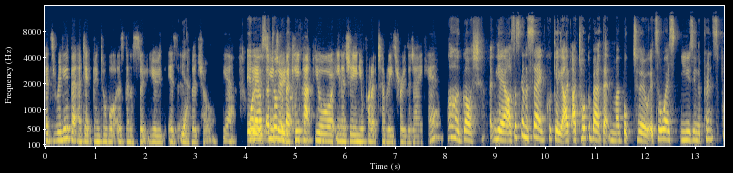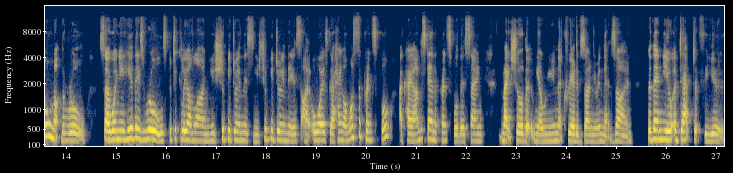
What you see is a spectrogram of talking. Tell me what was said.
it's really about adapting to what is going to suit you as an yeah. individual. Yeah. It what is. else do you do about, to keep up your energy and your productivity through the day, Kat? Oh gosh, yeah. I was just going to say quickly. I, I talk about that in my book too. It's always using the principle, not the rule. So when you hear these rules, particularly online, you should be doing this and you should be doing this. I always go, hang on, what's the principle? Okay, I understand the principle. They're saying make sure that you know when you're in that creative zone, you're in that zone. But then you adapt it for you.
